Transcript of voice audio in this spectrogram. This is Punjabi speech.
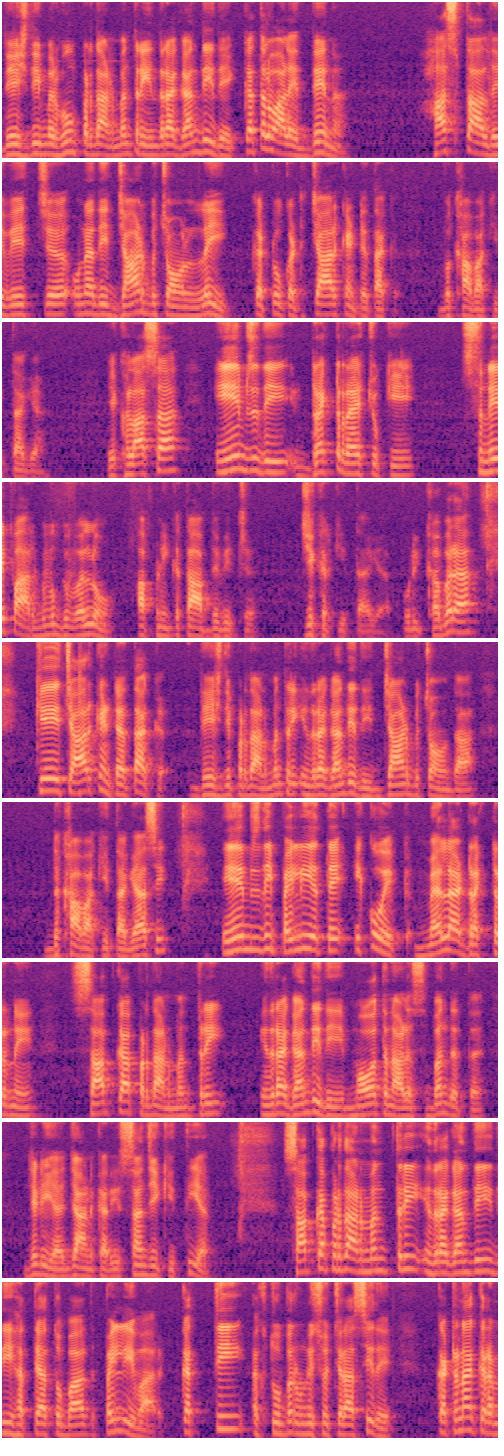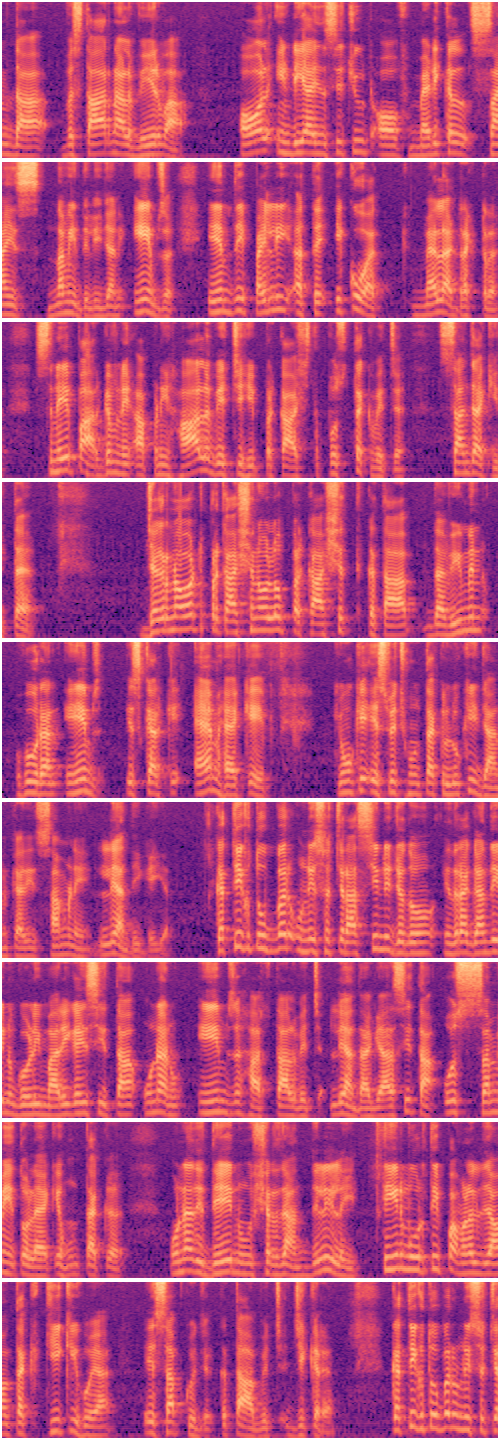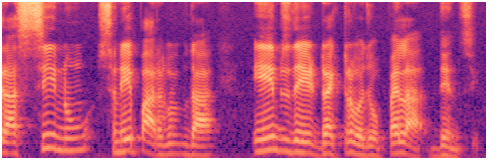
ਦੇਸ਼ ਦੀ ਮਰਹੂਮ ਪ੍ਰਧਾਨ ਮੰਤਰੀ ਇੰਦਰਾ ਗਾਂਧੀ ਦੇ ਕਤਲ ਵਾਲੇ ਦਿਨ ਹਸਪਤਾਲ ਦੇ ਵਿੱਚ ਉਹਨਾਂ ਦੀ ਜਾਨ ਬਚਾਉਣ ਲਈ ਘੱਟੋ ਘੱਟ 4 ਘੰਟੇ ਤੱਕ ਵਿਖਾਵਾ ਕੀਤਾ ਗਿਆ। ਇਹ ਖੁਲਾਸਾ ਏਮਜ਼ ਦੀ ਡਾਇਰੈਕਟਰ ਰਹਿ ਚੁੱਕੀ ਸਨੇਹ ਭਾਰਗਵ ਵੱਲੋਂ ਆਪਣੀ ਕਿਤਾਬ ਦੇ ਵਿੱਚ ਜ਼ਿਕਰ ਕੀਤਾ ਗਿਆ। ਪੂਰੀ ਖਬਰ ਆ ਕਿ 4 ਘੰਟੇ ਤੱਕ ਦੇਸ਼ ਦੀ ਪ੍ਰਧਾਨ ਮੰਤਰੀ ਇੰਦਰਾ ਗਾਂਧੀ ਦੀ ਜਾਨ ਬਚਾਉਣ ਦਾ ਦਿਖਾਵਾ ਕੀਤਾ ਗਿਆ ਸੀ। ਏਮਜ਼ ਦੀ ਪਹਿਲੀ ਅਤੇ ਇੱਕੋ ਇੱਕ ਮਹਿਲਾ ਡਾਇਰੈਕਟਰ ਨੇ ਸਾਬਕਾ ਪ੍ਰਧਾਨ ਮੰਤਰੀ ਇੰਦਰਾ ਗਾਂਧੀ ਦੀ ਮੌਤ ਨਾਲ ਸੰਬੰਧਿਤ ਜਿਹੜੀ ਹੈ ਜਾਣਕਾਰੀ ਸਾਂਝੀ ਕੀਤੀ ਹੈ। ਸਾਬਕਾ ਪ੍ਰਧਾਨ ਮੰਤਰੀ ਇੰਦਰਾ ਗਾਂਧੀ ਦੀ ਹੱਤਿਆ ਤੋਂ ਬਾਅਦ ਪਹਿਲੀ ਵਾਰ 31 ਅਕਤੂਬਰ 1984 ਦੇ ਘਟਨਾਕ੍ਰਮ ਦਾ ਵਿਸਤਾਰ ਨਾਲ ਵੇਰਵਾ All India Institute of Medical Science ਨਵੀਂ ਦਿੱਲੀ, ਯਾਨੀ ਏਮਜ਼ ਏਮਜ਼ ਦੀ ਪਹਿਲੀ ਅਤੇ ਇੱਕੋ ਇੱਕ ਮਹਿਲਾ ਡਾਇਰੈਕਟਰ ਸਨੇਹ ਭਾਰਗਵ ਨੇ ਆਪਣੀ ਹਾਲ ਵਿੱਚ ਹੀ ਪ੍ਰਕਾਸ਼ਿਤ ਪੁਸਤਕ ਵਿੱਚ ਸਾਂਝਾ ਕੀਤਾ ਹੈ। ਜਗਰਨੌਟ ਪ੍ਰਕਾਸ਼ਨ ਵੱਲੋਂ ਪ੍ਰਕਾਸ਼ਿਤ ਕਿਤਾਬ ਦਾ ਵੀਮਨ ਹੂ ਰਨ ਏਮਜ਼ ਇਸ ਕਰਕੇ ਅਹਿਮ ਹੈ ਕਿ ਕਿਉਂਕਿ ਇਸ ਵਿੱਚ ਹੁਣ ਤੱਕ ਲੁਕੀ ਜਾਣਕਾਰੀ ਸਾਹਮਣੇ ਲਿਆਂਦੀ ਗਈ ਹੈ। 31 ਅਕਤੂਬਰ 1984 ਨੂੰ ਜਦੋਂ ਇੰਦਰਾ ਗਾਂਧੀ ਨੂੰ ਗੋਲੀ ਮਾਰੀ ਗਈ ਸੀ ਤਾਂ ਉਹਨਾਂ ਨੂੰ ਏਮਜ਼ ਹਸਪਤਾਲ ਵਿੱਚ ਲਿਆਂਦਾ ਗਿਆ ਸੀ ਤਾਂ ਉਸ ਸਮੇਂ ਤੋਂ ਲੈ ਕੇ ਹੁਣ ਤੱਕ ਉਹਨਾਂ ਦੀ ਦੇਹ ਨੂੰ ਸ਼ਰਧਾਂਜਲੀ ਲਈ ਤੀਨ ਮੂਰਤੀ ਭਵਨ ਲਿਜਾਉਣ ਤੱਕ ਕੀ ਕੀ ਹੋਇਆ ਇਹ ਸਭ ਕੁਝ ਕਿਤਾਬ ਵਿੱਚ ਜ਼ਿਕਰ ਹੈ 31 ਅਕਤੂਬਰ 1984 ਨੂੰ ਸਨੇਹ ਭਾਰਗਵ ਦਾ ਏਮਜ਼ ਦੇ ਡਾਇਰੈਕਟਰ ਵਜੋਂ ਪਹਿਲਾ ਦਿਨ ਸੀ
